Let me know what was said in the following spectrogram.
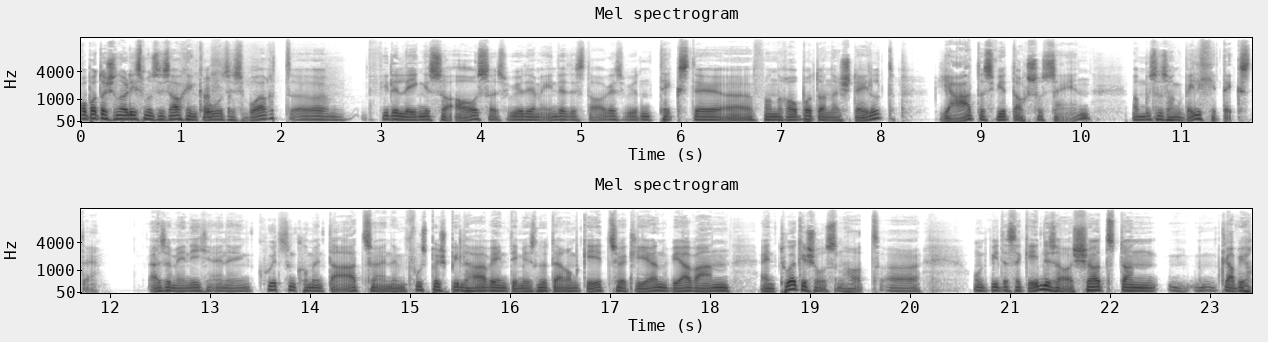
Roboterjournalismus ist auch ein großes Wort. Äh, viele legen es so aus, als würde am Ende des Tages würden Texte äh, von Robotern erstellt. Ja, das wird auch so sein. Man muss ja sagen, welche Texte. Also wenn ich einen kurzen Kommentar zu einem Fußballspiel habe, in dem es nur darum geht zu erklären, wer wann ein Tor geschossen hat äh, und wie das Ergebnis ausschaut, dann glaube ich,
